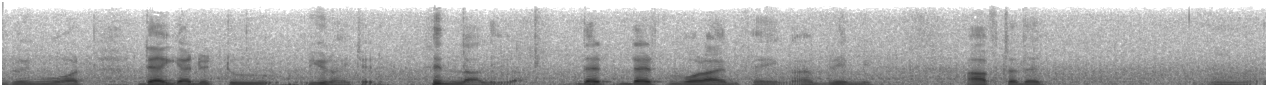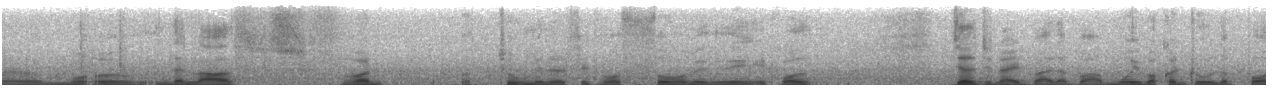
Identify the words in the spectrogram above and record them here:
is doing what De Gea did to United in La Liga. That that's what I'm saying. Uh, believe me. After that, mm, uh, uh, in the last one two minutes, it was so amazing. It was just denied by the bar. Moriba controlled the ball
